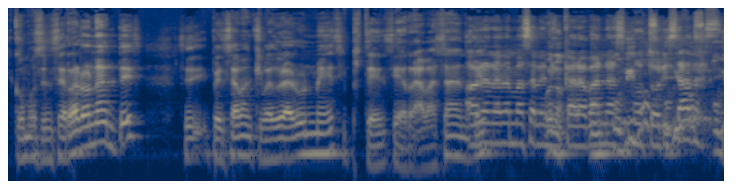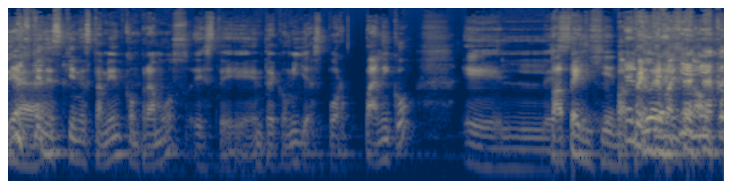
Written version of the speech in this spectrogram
Y como se encerraron antes, se- pensaban que iba a durar un mes y pues te encerrabas antes. Ahora nada más salen Bueno, en caravanas hubimos- motorizadas. hubimos- quienes, quienes también compramos, este, entre comillas, por pánico, el... Papel este, higiénico. Papel El de higiénico.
